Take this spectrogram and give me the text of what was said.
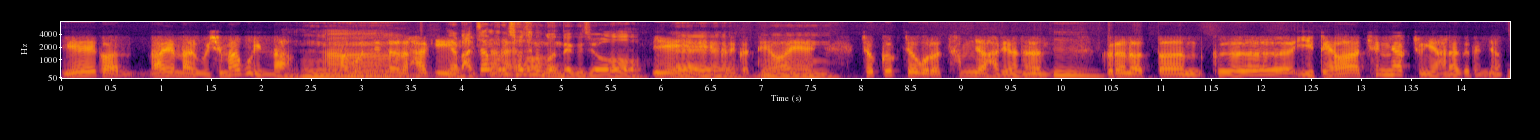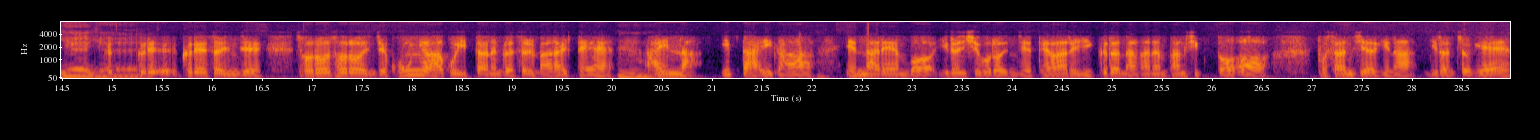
얘가 나의 말 의심하고 있나 음. 하고 아. 생각을 하기. 맞장구를. 쳐주는 건데 그죠? 예, 예. 그러니까 대화에 음. 적극적으로 참여하려는 음. 그런 어떤 그 이 대화 책략 중에 하나거든요. 예, 예. 그, 그래, 그래서 이제 서로 서로 이제 공유하고 있다는 것을 말할 때, 음. 아, 있나? 있다, 아이가. 옛날에 뭐 이런 식으로 이제 대화를 이끌어 나가는 방식도 부산 지역이나 이런 쪽에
